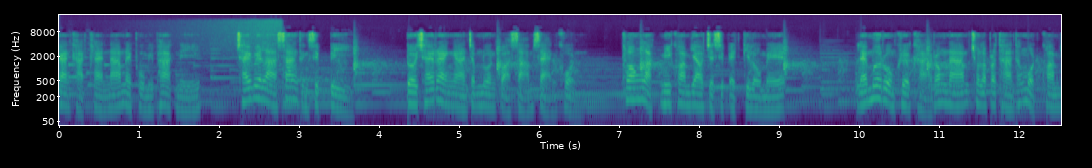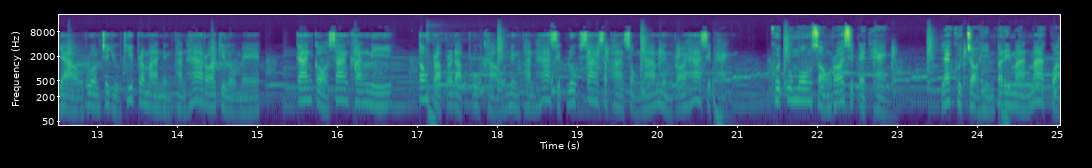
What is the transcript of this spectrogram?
การขาดแคลนน้ำในภูมิภาคนี้ ใช้เวลาสร้างถึง 10 ปี โดยใช้แรงงานจำนวนกว่า 300,000 คน คลองหลักมีความยาว 71 กิโลเมตร และเมื่อรวมเครือข่ายร่องน้ำชลประทานทั้งหมดความยาวรวมจะอยู่ที่ประมาณ 1,500 กิโลเมตร การก่อสร้างครั้งนี้ ต้องปรับระดับภูเขา 1,050 ลูกสร้างสะพานส่งน้ำ 150 แห่ง ขุดอุโมงค์ 211 แห่ง และขุดเจาะหินปริมาณมากกว่า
